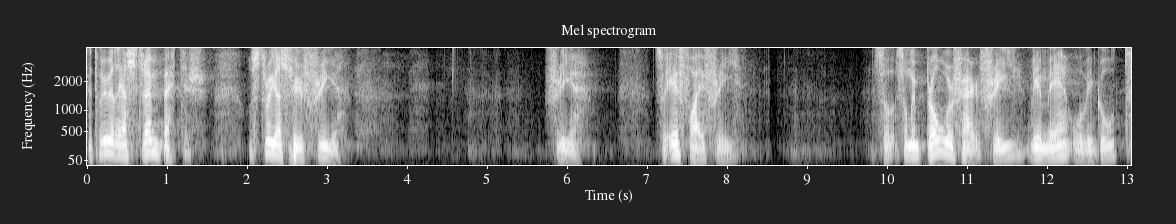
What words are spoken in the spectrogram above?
Det tror vi det er strømpet etter og strøyast for frie. Frie. Så jeg får fri. Så, så min bror får fri, vi er med og vi er god.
